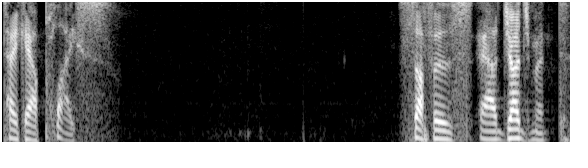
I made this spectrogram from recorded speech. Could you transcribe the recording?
take our place, suffers our judgment,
